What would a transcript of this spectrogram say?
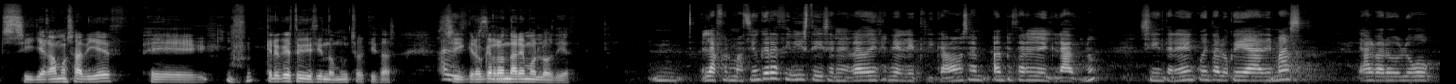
si llegamos a 10, eh, creo que estoy diciendo muchos quizás. Sí, creo que rondaremos los 10. Mm, la formación que recibisteis en el grado de Ingeniería Eléctrica, vamos a empezar en el grado, ¿no? Sin tener en cuenta lo que además Álvaro luego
